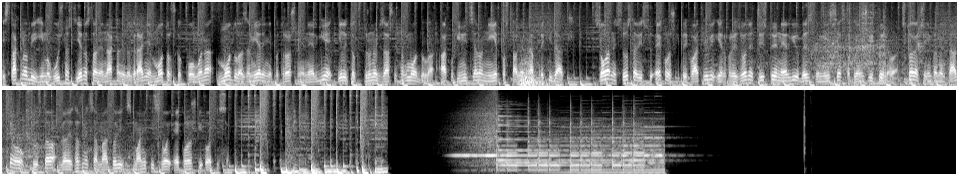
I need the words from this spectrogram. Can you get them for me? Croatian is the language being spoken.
Istaknuo bih i mogućnost jednostavne naknade dogradnje motorskog pogona, modula za mjerenje potrošnje energije ili tog strunog zaštitnog modula, ako inicijalno nije postavljen na prekidaču. Solarni sustavi su ekološki prihvatljivi jer proizvode čistu energiju bez emisija stakleničkih plinova. Stoga će implementacijom ovog sustava veletržnica Matulji smanjiti svoj ekološki otisak.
